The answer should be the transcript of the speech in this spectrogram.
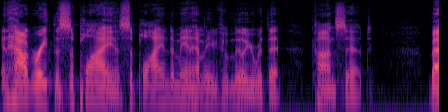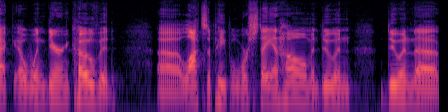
and how great the supply is. Supply and demand. How many of you are familiar with that concept? Back uh, when during COVID, uh, lots of people were staying home and doing doing uh,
